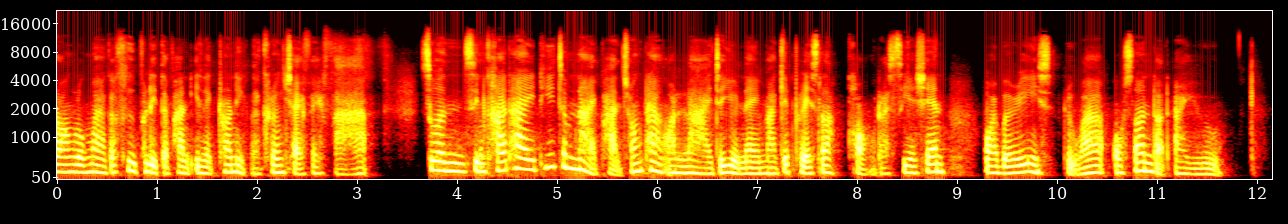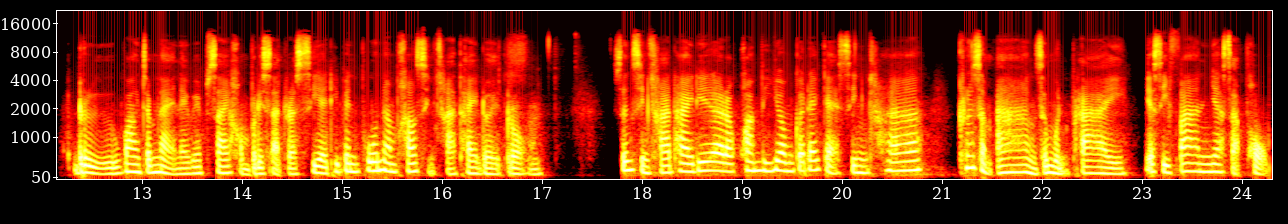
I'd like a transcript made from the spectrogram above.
รองลงมาก็คือผลิตภัณฑ์อิเล็กทรอนิกส์และเครื่องใช้ไฟฟ้า ส่วนสินค้าไทยที่จำหน่ายผ่านช่องทางออนไลน์จะอยู่ใน Marketplace หลักของรัสเซีย เช่น w i b e r i e s หรือว่า ozon.ru หรือวางจำหน่ายในเว็บไซต์ของบริษัทรัสเซียที่เป็นผู้นำเข้าสินค้าไทยโดยตรง ซึ่งสินค้าไทยที่ได้รับความนิยมก็ได้แก่สินค้า เครื่องสำอาง สมุนไพร ยาสีฟัน ยาสระผม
